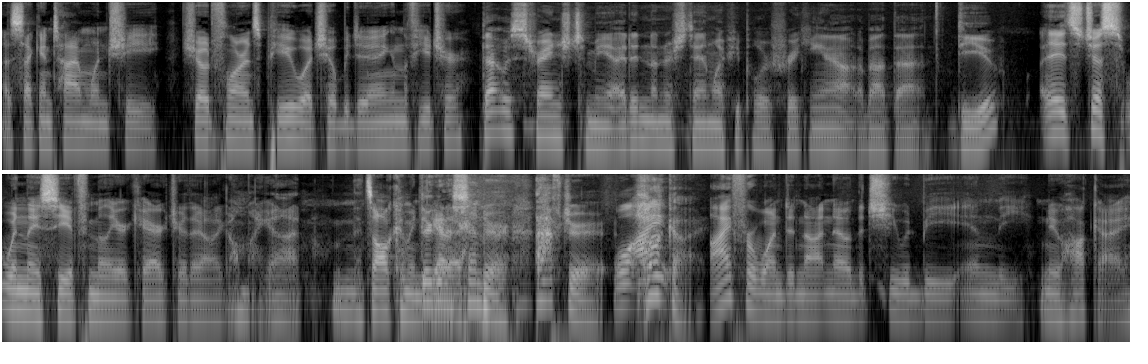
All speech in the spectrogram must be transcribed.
a second time when she showed Florence Pugh what she'll be doing in the future. That was strange to me. I didn't understand why people were freaking out about that. Do you? It's just when they see a familiar character, they're like, "Oh my god, it's all coming They're together." going to send her after well, Hawkeye. I, I for one did not know that she would be in the new Hawkeye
